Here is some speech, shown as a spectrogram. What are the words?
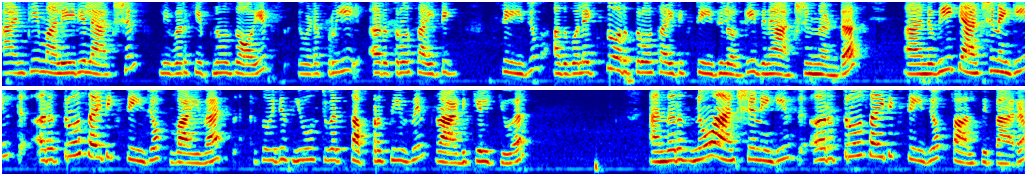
anti malarial action liver hypnozoites ഇവിടെ പ്രീ എർത്രോസൈറ്റിക് സ്റ്റേജും അതുപോലെ എക്സോ എർത്രോസൈറ്റിക് സ്റ്റേജിലും ഒക്കെ ഇതിന് ആക്ഷൻ ഉണ്ട് and weak action against erythrocytic stage of Vivax. So it is used with suppressives in radical cure. And there is no action against erythrocytic stage of falciparum.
